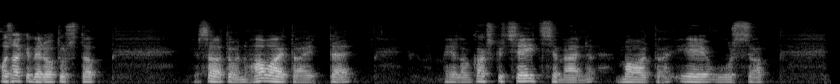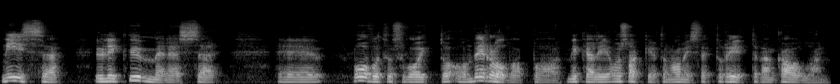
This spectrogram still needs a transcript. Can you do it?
osakeverotusta ja saatoin havaita, että Meillä on 27 maata EU:ssa. Niissä yli kymmenessä luovutusvoitto on verovapaa, mikäli osakkeet on omistettu riittävän kauan.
